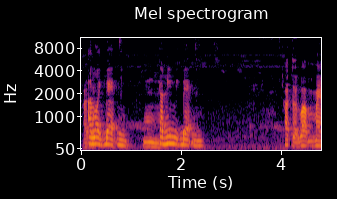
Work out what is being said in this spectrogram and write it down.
ไก่บด อร่อยอีกแบบหนึ่งอืมจะนิ่มอีกแบบหนึ่งถ้าเกิดว่าแม่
